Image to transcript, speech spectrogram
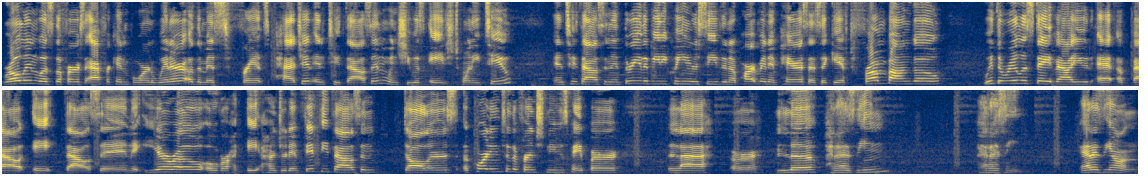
Rolland was the first African born winner of the Miss France pageant in 2000 when she was age 22. In 2003, the beauty queen received an apartment in Paris as a gift from Bongo, with the real estate valued at about 8,000 euro, over $850,000, according to the French newspaper La or Le Parisien. Parisien. Parisien.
